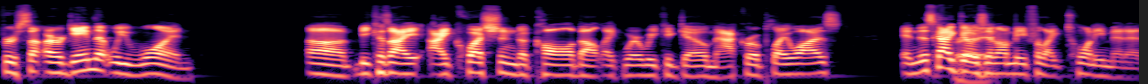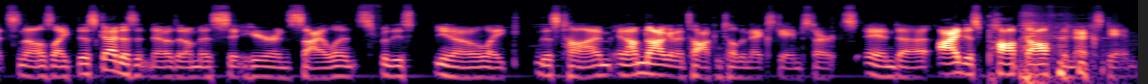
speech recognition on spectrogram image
for some or a game that we won, uh, because I I questioned a call about like where we could go macro play wise, and this guy goes in on me for like twenty minutes, and I was like, this guy doesn't know that I'm gonna sit here in silence for this you know like this time, and I'm not gonna talk until the next game starts, and uh, I just popped off the next game.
